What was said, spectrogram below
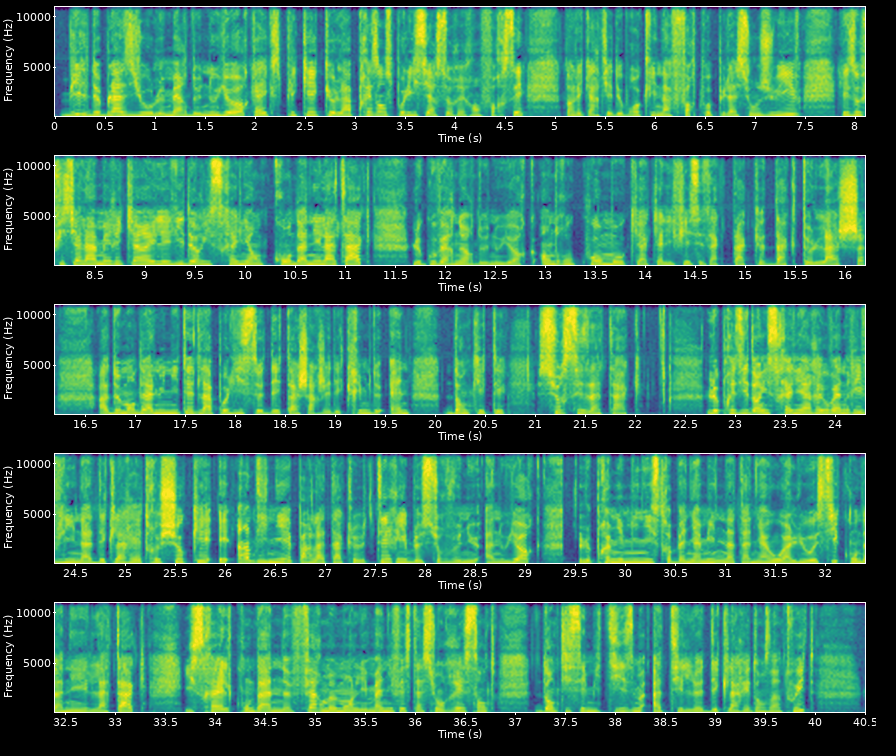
Bill de Blasio, le maire de New York, a expliqué que la présence policière serait renforcée dans les quartiers de Brooklyn à forte population juive. Les officiels américains et les leaders israéliens ont condamné l'attaque. Le gouverneur de New York, Andrew Cuomo, qui a qualifié ces attaques d'actes lâches, a demandé à l'unité de la police d'État chargée des crimes de haine d'enquêter sur ces attaques. Le président israélien Reuven Rivlin a déclaré être choqué et indigné par l'attaque terrible survenue à New York. Le premier ministre Benjamin Netanyahu a lui aussi condamné l'attaque. Israël condamne fermement les manifestations récentes d'antisémitisme, a-t-il déclaré dans un tweet.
